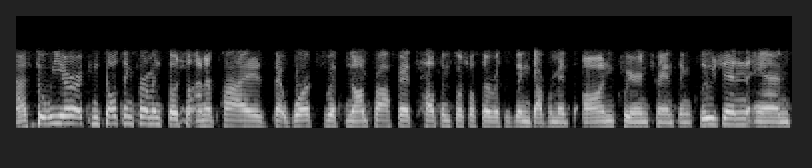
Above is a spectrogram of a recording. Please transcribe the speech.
Uh, so, we are a consulting firm and social enterprise that works with nonprofits, health and social services, and governments on queer and trans inclusion and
